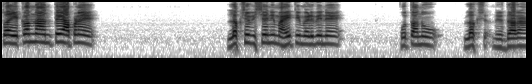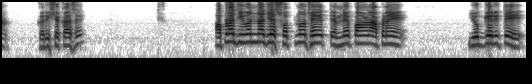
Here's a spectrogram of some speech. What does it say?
તો આ એકમના અંતે આપણે લક્ષ્ય વિશેની માહિતી મેળવીને પોતાનું લક્ષ્ય નિર્ધારણ કરી શકાશે. આપણા જીવનના જે સ્વપ્નો છે, તેમને પણ આપણે યોગ્ય રીતે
